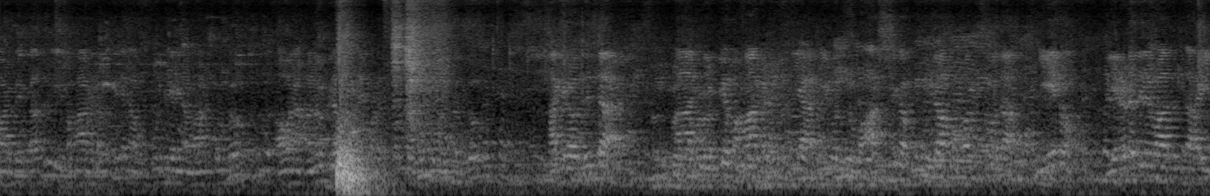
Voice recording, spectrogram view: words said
ಮಾಡಬೇಕಾದ್ರೂ ಈ ಮಹಾಗಣಪತಿಗೆ ನಾವು ಪೂಜೆಯನ್ನ ಮಾಡಿಕೊಂಡು ಅವನ ಅನುಗ್ರಹವನ್ನು ಪಡೆದುಕೊಂಡು ಹಾಗಿರೋದ್ರಿಂದ ಆ ದಿವ್ಯ ಮಹಾಗಣಪತಿಯ ಈ ಒಂದು ವಾರ್ಷಿಕ ಪೂಜಾ ಮಹೋತ್ಸವದ ಏನು ಎರಡು ದಿನವಾದಂತಹ ಈ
